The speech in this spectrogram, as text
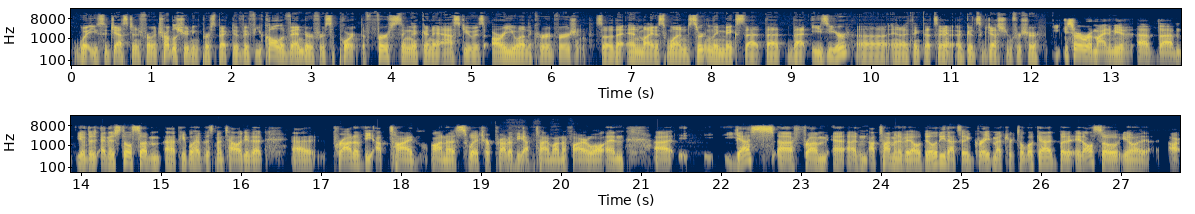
what you suggest and from a troubleshooting perspective. If you call a vendor for support, the first thing they're going to ask you is, "Are you on the current version?" So that n minus one certainly makes that that that easier, uh, and I think that's a, a, good suggestion for sure. You sort of reminded me of, of um, you know, there's, and there's still some uh, people have this mentality that uh, proud of the uptime on a switch or proud of the uptime on a firewall, and uh, yes, uh, from a, an uptime and availability, that's a great metric to look at. But it also, you know, our,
